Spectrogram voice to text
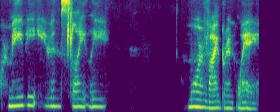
or maybe even slightly more vibrant way.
